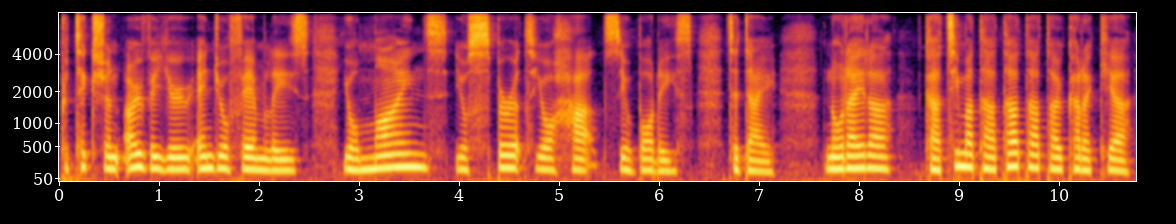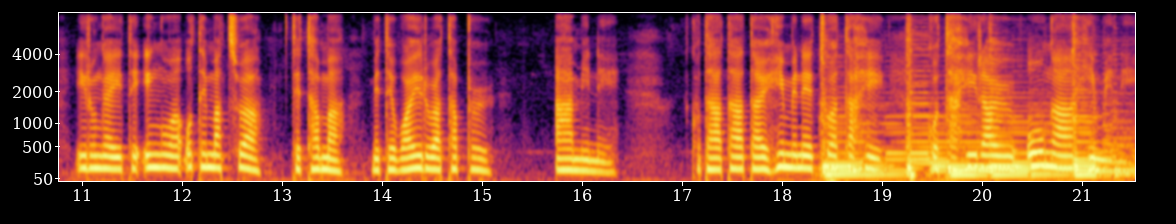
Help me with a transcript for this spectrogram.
protection over you and your families, your minds, your spirits, your hearts, your bodies today. Nō reira, ka timata tātātou karakia i runga i te ingoa o te matua, te tama, me te wairua tapu. Āmine. Ko tā tātou himene tuatahi, ko tahi rau o ngā himene.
